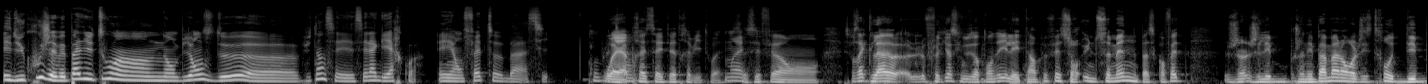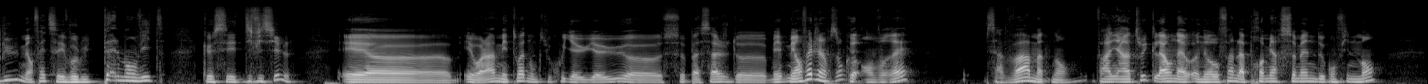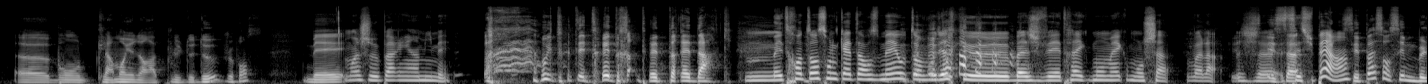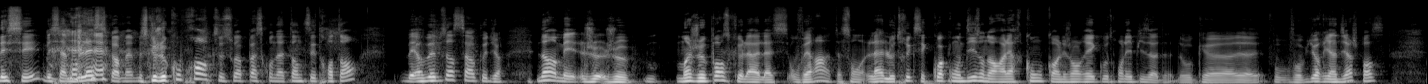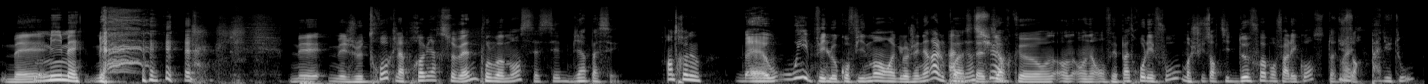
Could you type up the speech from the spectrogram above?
Et du coup, j'avais pas du tout un- une ambiance de euh, putain, c'est la guerre quoi. Et en fait, bah si, complètement. Ouais, après ça a été très vite, ouais. Ouais. Ça s'est fait en. C'est pour ça que là, le podcast que vous entendez, il a été un peu fait sur une semaine parce qu'en fait, je- je j'en ai pas mal enregistré au début, mais en fait, ça évolue tellement vite que c'est difficile. Et, euh, et voilà, mais toi, donc du coup, il y a eu, y a eu euh, ce passage de. Mais, mais en fait, j'ai l'impression qu'en vrai, ça va maintenant. Enfin, il y a un truc, là, on, a, on est au fin de la première semaine de confinement. Euh, bon, clairement, il y en aura plus de deux, je pense. Mais Moi, je parie un mi-mai. oui, toi, t'es très, très dark. Mes 30 ans sont le 14 mai, autant vous dire que bah, je vais être avec mon mec, mon chat. Voilà. Je- C'est super, hein C'est pas censé me blesser, mais ça me blesse quand même. Parce que je comprends que ce soit pas ce qu'on attend de ses 30 ans, mais en même temps, c'est un peu dur. Non, mais je, je, moi, je pense que là, là, on verra. De toute façon, là, le truc, c'est quoi qu'on dise, on aura l'air con quand les gens réécouteront l'épisode. Donc, euh, faut, vaut mieux rien dire, je pense. Mais, Mi-mai. mais, mais je trouve que la première semaine, pour le moment, ça s'est bien passé. Entre nous. Ben oui, puis le confinement en règle générale, quoi. Ah, C'est-à-dire qu'on on, fait pas trop les fous. Moi, je suis sorti deux fois pour faire les courses. Toi, tu Ouais. sors pas du tout.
